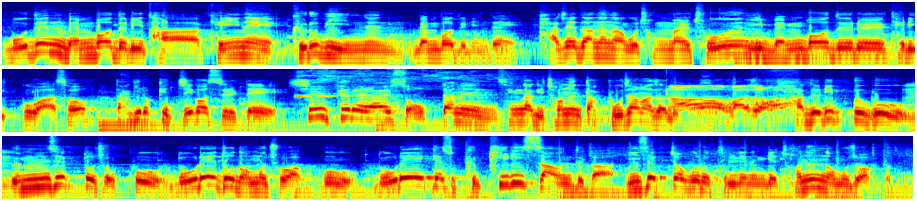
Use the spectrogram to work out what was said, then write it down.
모든 멤버들이 다 개인의 그룹이 있는 멤버들인데 다재다능하고 정말 좋은 이 멤버들을 데리고 와서 딱 이렇게 찍었을 때 실패를 할 수 없다는 생각이 저는 딱 보자마자 느꼈어요. 맞아. 다들 이쁘고 음. 색도 좋고 노래도 너무 좋았고 노래에 계속 그 피리 사운드가 이색적으로 들리는 게 저는 너무 좋았거든요.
